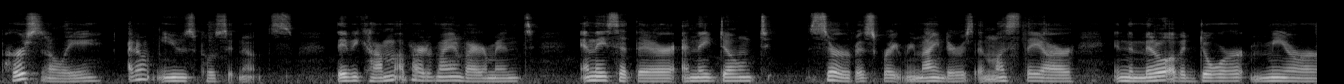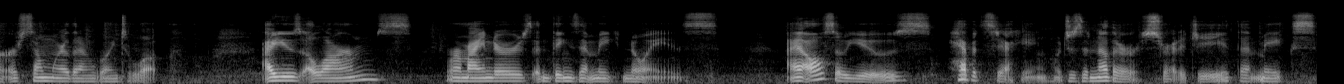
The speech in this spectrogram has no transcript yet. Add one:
Personally, I don't use post it notes. They become a part of my environment and they sit there and they don't serve as great reminders unless they are in the middle of a door, mirror, or somewhere that I'm going to look. I use alarms, reminders, and things that make noise. I also use habit stacking, which is another strategy that makes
